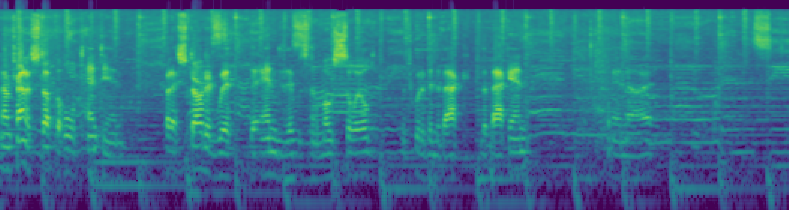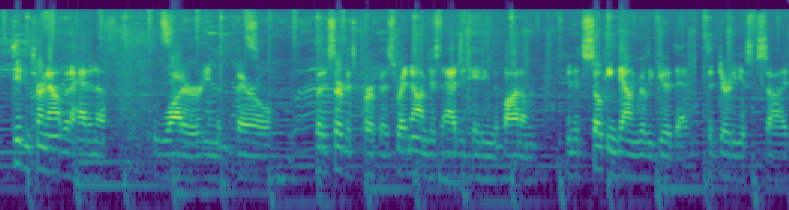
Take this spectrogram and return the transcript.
Now I'm trying to stuff the whole tent in, but I started with the end that was the most soiled, which would have been the back, the back end, and uh, didn't turn out that I had enough water in the barrel, but it served its purpose. Right now I'm just agitating the bottom, and it's soaking down really good that the dirtiest side.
